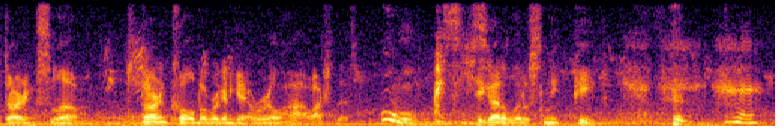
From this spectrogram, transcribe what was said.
Starting slow. Starting cold, but we're gonna get real hot. Watch this. Ooh, I see. He got a little sneak peek.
